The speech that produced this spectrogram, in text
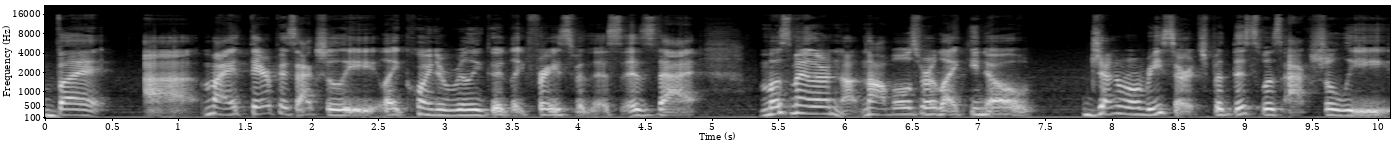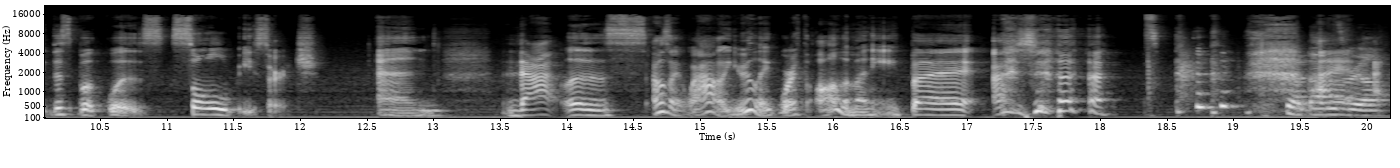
but, but uh, my therapist actually like coined a really good like phrase for this is that most of my other no- novels were like, you know, general research, but this was actually, this book was soul research. And that was I was like, wow, you're like worth all the money. But I just, yeah, that was I, real.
